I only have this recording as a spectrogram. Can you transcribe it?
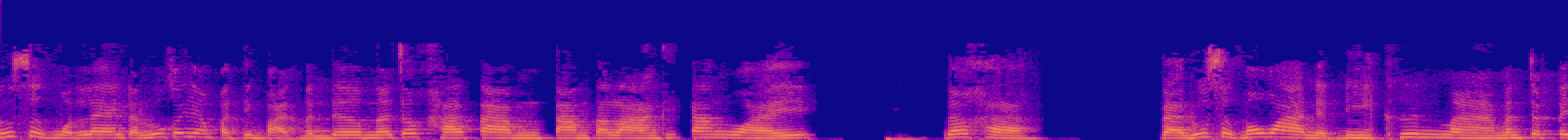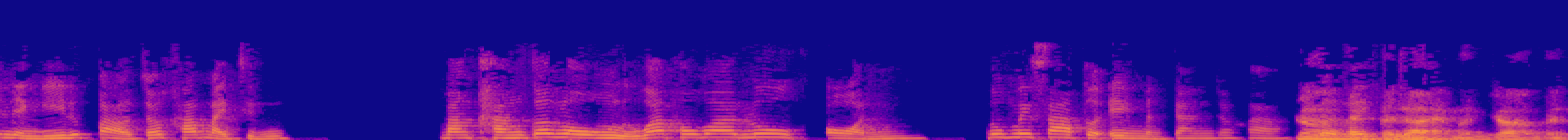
รู้สึกหมดแรง แต่ลูกก็ยังปฏิบัติเหมือนเดิมนะเจ้าค่ะตามตามตารางที่ตั้งไว้เจ้าค่ะ แต่รู้สึกเมื่อวานเนี่ยดีขึ้นมา มันจะเป็นอย่างนี้หรือเปล่าเจ้าคะหมายถึง บางครั้งก็ลงหรือว่าเพราะว่าลูกอ่อนลูกไม่ทราบตัวเองเหมือนกันเจ้าค่ะก็เป็นไปได้มันก็เป็น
